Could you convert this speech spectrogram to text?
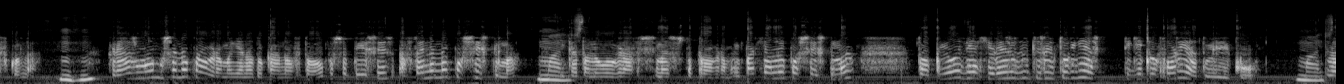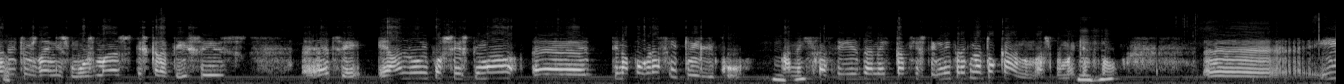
εύκολα. Mm-hmm. Χρειάζομαι όμως ένα πρόγραμμα για να το κάνω αυτό. Όπως επίσης, αυτό είναι ένα υποσύστημα Μάλιστα. η καταλογογράφηση μέσα στο πρόγραμμα. Υπάρχει άλλο υποσύστημα το οποίο διαχειρίζεται τις λειτουργίες, την κυκλοφορία του υλικού. Μάλιστα. Δηλαδή τους δανεισμούς μας, τις κρατήσεις. Ε, έτσι. Ε, άλλο υποσύστημα ε, την απογραφή του υλικού. Αν έχει χαθεί ή δεν έχει κάποια στιγμή πρέπει να το κάνουμε ας πούμε και αυτό. Ε, ή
